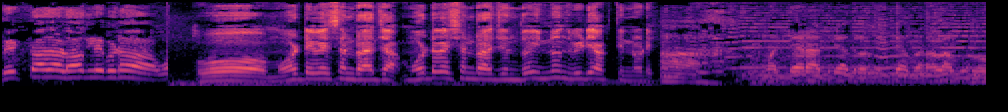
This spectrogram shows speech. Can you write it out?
ಬಿಟ್ಟೋದಳು ಹೋಗ್ಲಿ ಬಿಡು. ಓ ಮೋಟಿವೇಶನ್ ರಾಜ. ಮೋಟಿವೇಶನ್ ರಾಜಂದು ಇನ್ನೊಂದು ವಿಡಿಯೋ ಹಾಕ್ತೀನಿ ನೋಡಿ. ಮಧ್ಯರಾತ್ರಿ ಆದ್ರೂ ನಿದ್ದೆ ಬರಲ್ಲ ಗುರು.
